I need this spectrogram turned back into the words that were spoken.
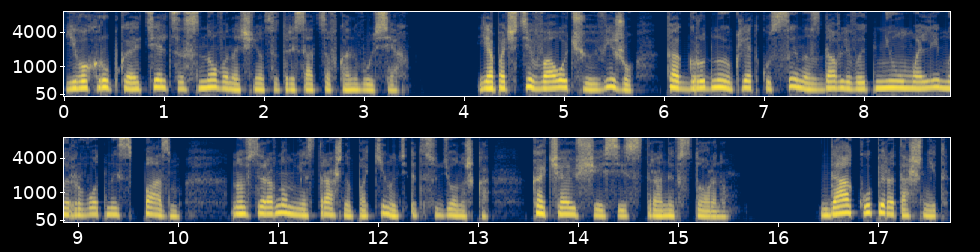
его хрупкое тельце снова начнет сотрясаться в конвульсиях. Я почти воочию вижу, как грудную клетку сына сдавливает неумолимый рвотный спазм, но все равно мне страшно покинуть это суденышко, качающееся из стороны в сторону. Да, Купера тошнит,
